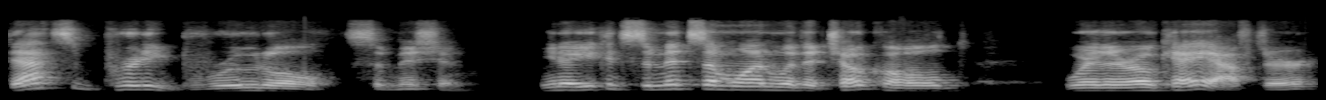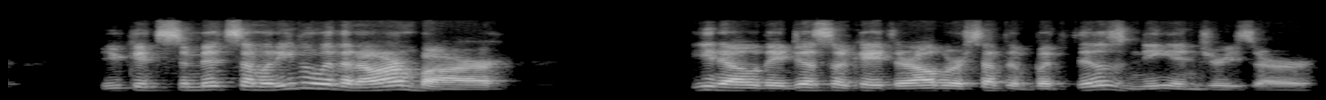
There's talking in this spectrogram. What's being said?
That's a pretty brutal submission. You know, you can submit someone with a chokehold where they're okay after. You could submit someone even with an arm bar you know, they dislocate their elbow or something, but those knee injuries are,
